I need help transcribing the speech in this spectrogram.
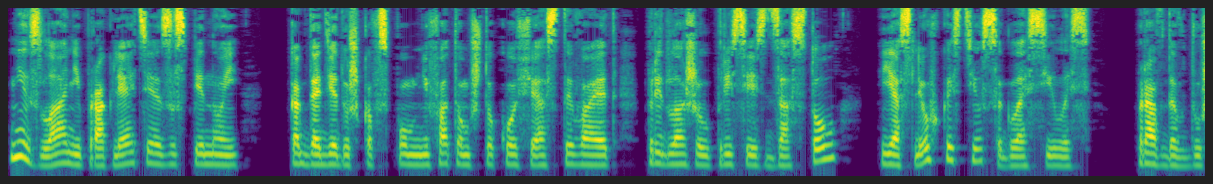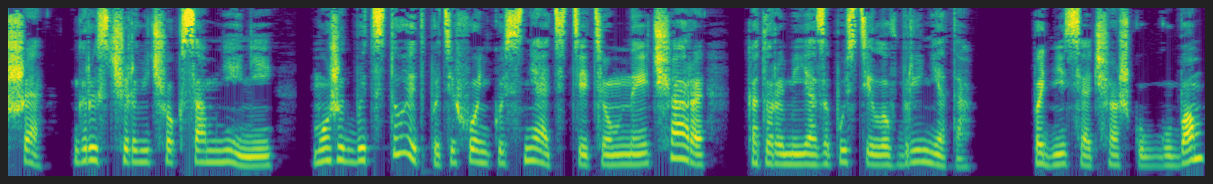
ни зла, ни проклятия за спиной. Когда дедушка, вспомнив о том, что кофе остывает, предложил присесть за стол, я с легкостью согласилась. Правда, в душе грыз червячок сомнений. Может быть, стоит потихоньку снять те темные чары, которыми я запустила в брюнета. Поднеся чашку к губам,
